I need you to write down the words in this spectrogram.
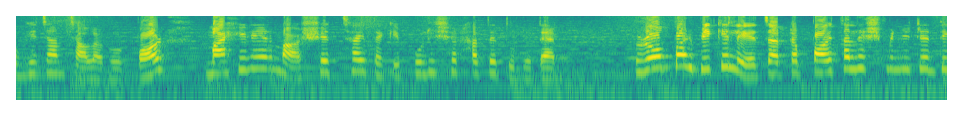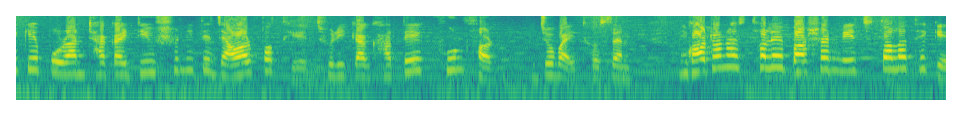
অভিযান চালানোর পর মাহিরের মা স্বেচ্ছায় তাকে পুলিশের হাতে তুলে দেন। রোববার বিকেলে চারটা পঁয়তাল্লিশ মিনিটের দিকে পুরান ঢাকায় টিউশনিতে যাওয়ার পথে ছুরিকাঘাতে খুন হন জোবাইদ হোসেন। ঘটনাস্থলে বাসার নিচতলা থেকে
